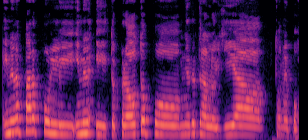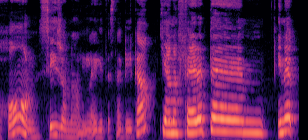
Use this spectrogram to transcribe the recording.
είναι ένα πάρα πολύ. είναι το πρώτο από μια τετραλογία των εποχών, seasonal λέγεται στα αγγλικά, και αναφέρεται. Είναι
